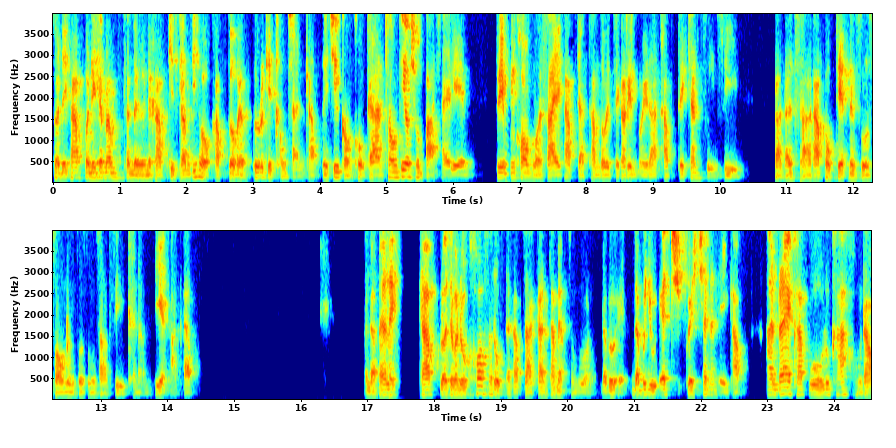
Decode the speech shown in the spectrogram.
สวัสดีครับ วันนี้จะนำเสนอนะครับ กิจกรรมที่ 6 ครับ ตัวแบบธุรกิจของฉันครับ ในชื่อของโครงการท่องเที่ยวชมป่าชายเลนริมคลองหัวไซครับจัดทำโดยเจการินบริรักษ์ครับเซกชั่น04การนัการศึกษาครับ671021034คณะวิทยาศาสตร์ครับ อันดับแรกเลยครับ เราจะมาดูข้อสรุปนะครับ จากการทำแบบสำรวจ WH question นั่นเองครับ อันแรกครับดูลูกค้าของเรา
